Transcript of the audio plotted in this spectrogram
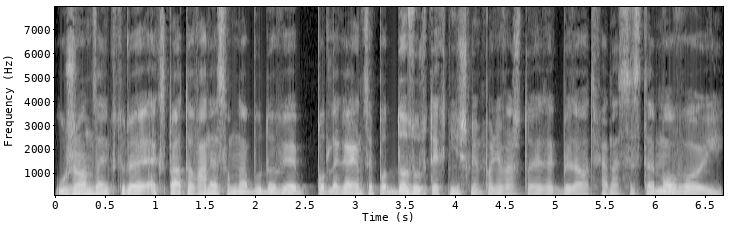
urządzeń, które eksploatowane są na budowie, podlegające pod dozór techniczny, ponieważ to jest jakby załatwiane systemowo i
